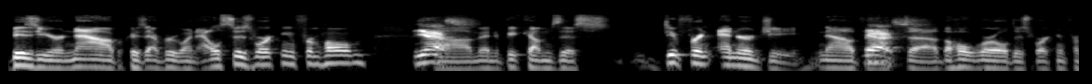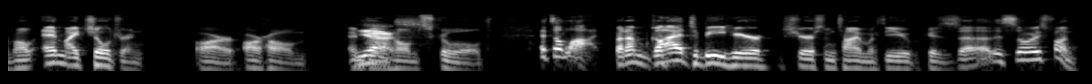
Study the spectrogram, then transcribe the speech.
busier now because everyone else is working from home. Yes. Um, and it becomes this different energy now that yes. uh, the whole world is working from home, and my children are are home and yes. being homeschooled. It's a lot, but I'm glad to be here, share some time with you because uh, this is always fun.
